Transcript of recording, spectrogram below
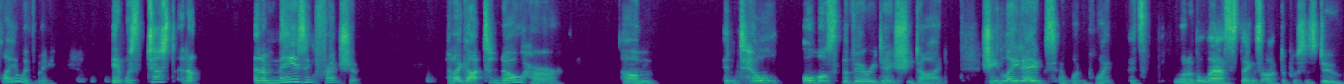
play with me. It was just an, an amazing friendship. And I got to know her um, until almost the very day she died. She laid eggs at one point. It's one of the last things octopuses do.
